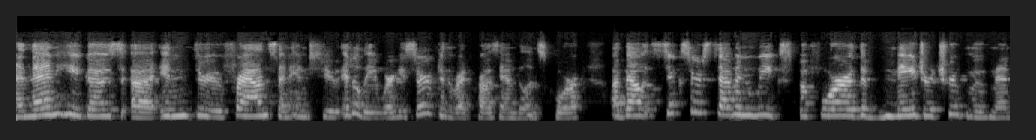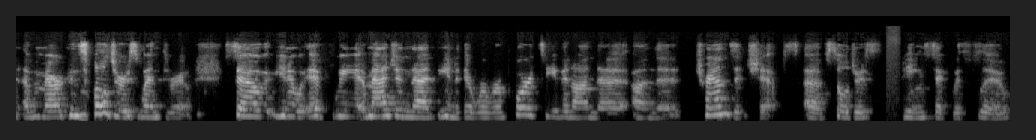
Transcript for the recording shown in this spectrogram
and then he goes uh, in through France and into Italy, where he served in the Red Cross Ambulance Corps about six or seven weeks before the major troop movement of American soldiers went through. So, you know, if we imagine that, you know, there were reports even on the on the transit ships of soldiers being sick with flu.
